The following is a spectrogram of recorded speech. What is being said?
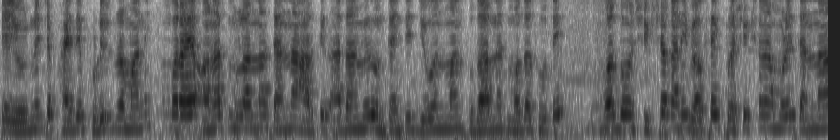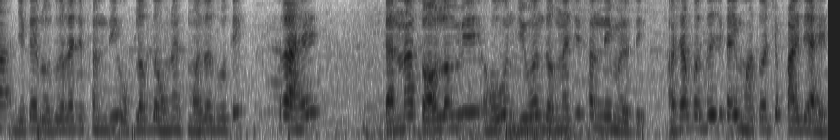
या योजनेचे फायदे पुढीलप्रमाणे नंबर आहे अनाथ मुलांना त्यांना आर्थिक आधार मिळून त्यांचे जीवनमान सुधारण्यात मदत होते. नंबर दोन शिक्षक आणि व्यावसायिक प्रशिक्षणामुळे त्यांना जे काही रोजगाराची संधी उपलब्ध होण्यास मदत होते. दुसरं आहे त्यांना स्वावलंबी होऊन जीवन जगण्याची संधी मिळते. अशा पद्धतीचे काही महत्त्वाचे फायदे आहेत.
